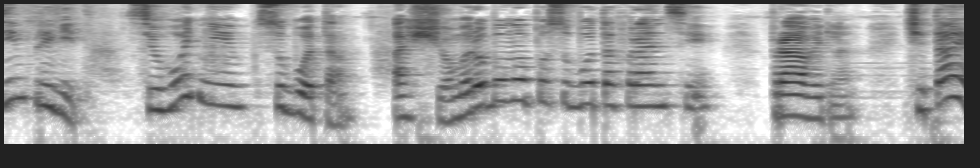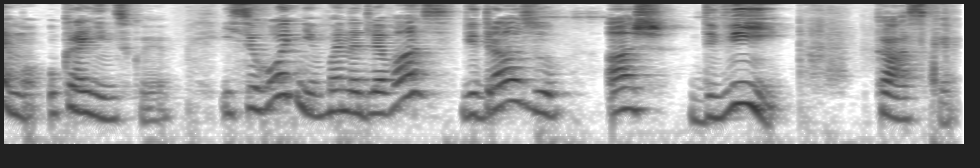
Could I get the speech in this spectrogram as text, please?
Всім привіт! Сьогодні субота. А що ми робимо по суботах Франції? Правильно, читаємо українською. І сьогодні в мене для вас відразу аж дві казки.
